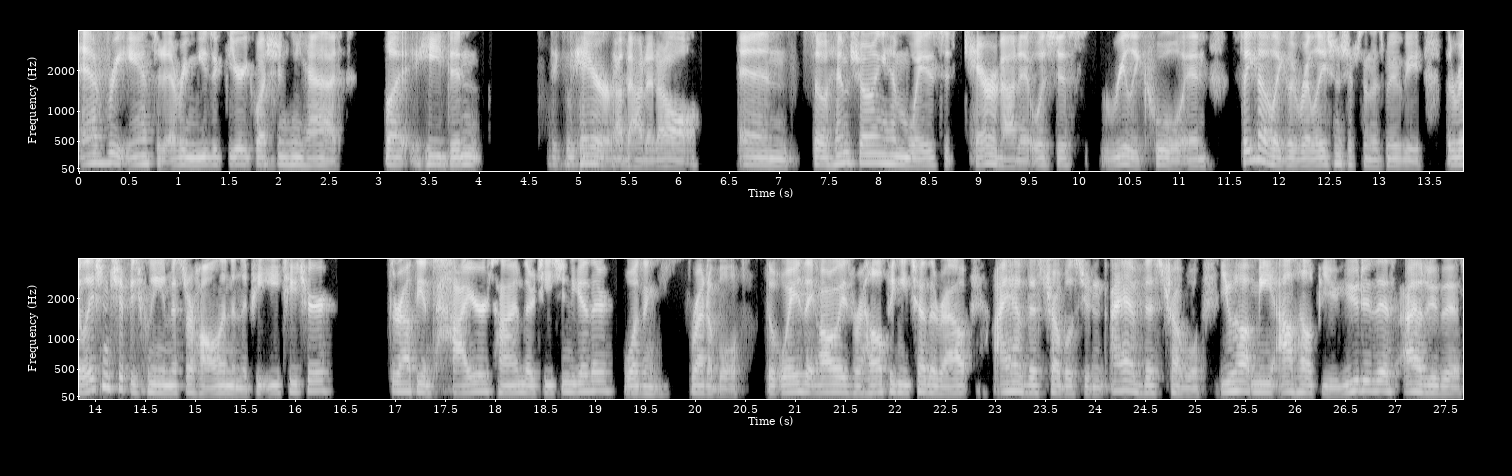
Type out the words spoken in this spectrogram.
every answer to every music theory question he had, but he didn't care about it at all. And so him showing him ways to care about it was just really cool. And speaking of like the relationships in this movie, the relationship between Mr. Holland and the PE teacher throughout the entire time they're teaching together was incredible. The way they always were helping each other out. I have this trouble, student. I have this trouble. You help me, I'll help you. You do this, I'll do this.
